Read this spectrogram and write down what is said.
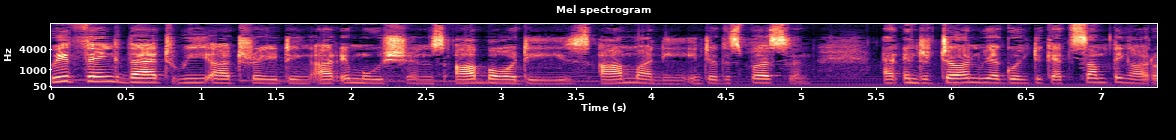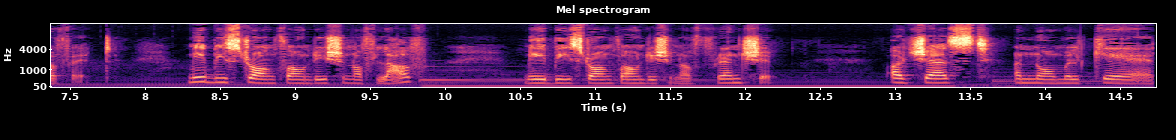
we think that we are trading our emotions, our bodies, our money into this person, and in return, we are going to get something out of it. Maybe strong foundation of love, maybe strong foundation of friendship, or just a normal care,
